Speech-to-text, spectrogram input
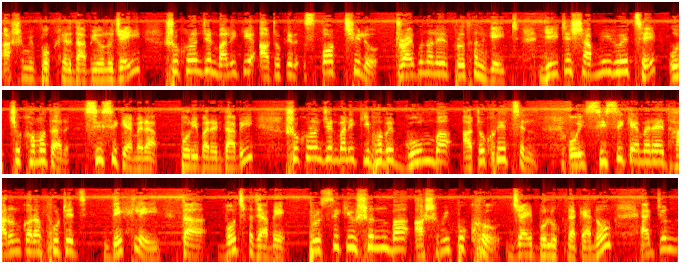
আসামি পক্ষের দাবি অনুযায়ী সুখরঞ্জন বালিকে আটকের স্পট ছিল ট্রাইব্যুনালের প্রধান গেট। গেটের সামনেই রয়েছে উচ্চ ক্ষমতার সিসি ক্যামেরা। পরিবারের দাবি, সুখরঞ্জন বালি কীভাবে গুম বা আটক হয়েছেন? ওই সিসি ক্যামেরায় ধারণ করা ফুটেজ দেখলেই তা বোঝা যাবে। প্রসিকিউশন বা আসামি পক্ষ যাই বলুক না কেন, একজন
